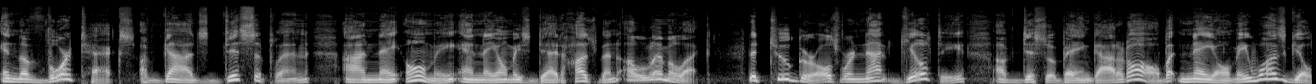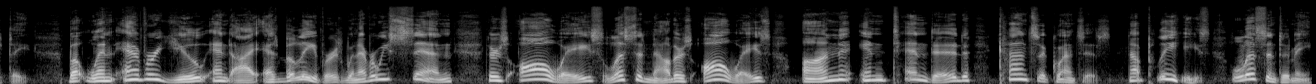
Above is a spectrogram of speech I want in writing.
in the vortex of God's discipline on Naomi and Naomi's dead husband, Elimelech. The two girls were not guilty of disobeying God at all, but Naomi was guilty. But whenever you and I, as believers, whenever we sin, there's always, listen now, there's always unintended consequences. Now, please listen to me.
